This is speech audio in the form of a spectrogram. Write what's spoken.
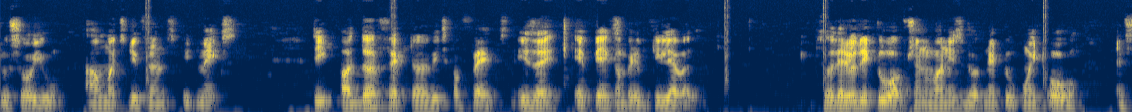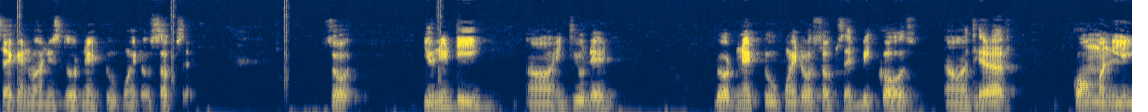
to show you how much difference it makes. The other factor which affects is a API compatibility level. So there will be two options. One is .NET 2.0 and second one is .NET 2.0 subset. So Unity uh, included .NET 2.0 subset because uh, there are commonly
